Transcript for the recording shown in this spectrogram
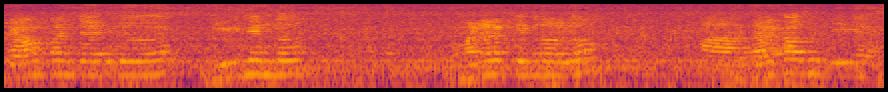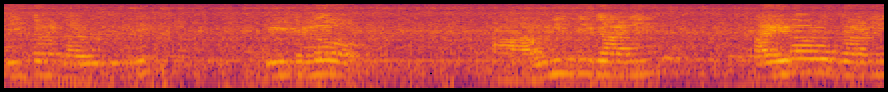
గ్రామ పంచాయతీలో డివిజన్లో మండల కేంద్రంలో ఆ, దరఖాస్తు స్వీకరణ జరుగుతుంది. వీటిలో అవినీతి కానీ పైరవులు కానీ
